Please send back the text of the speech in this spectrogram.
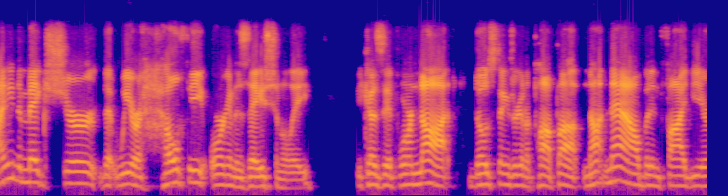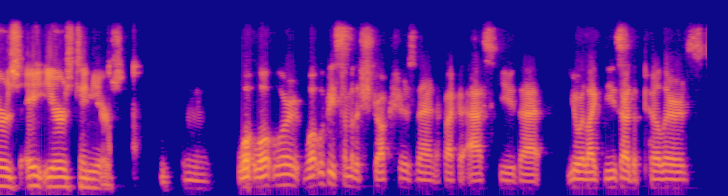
I need to make sure that we are healthy organizationally because if we're not, those things are going to pop up. Not now, but in five years, eight years, ten years. Mm. What what were what would be some of the structures then, if I could ask you that you were like these are the pillars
